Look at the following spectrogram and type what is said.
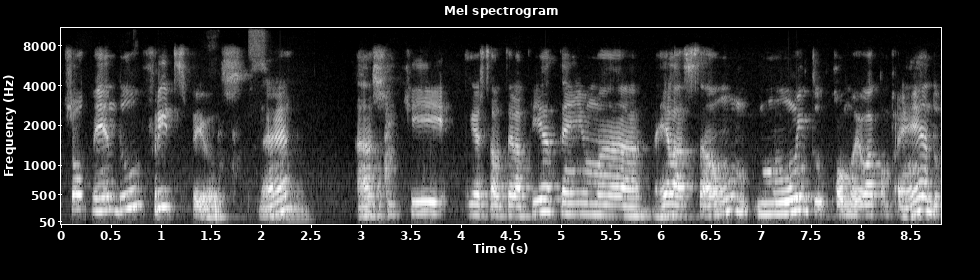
showman do Fritz Perls, né? Acho que a gestalterapia tem uma relação muito, como eu a compreendo,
